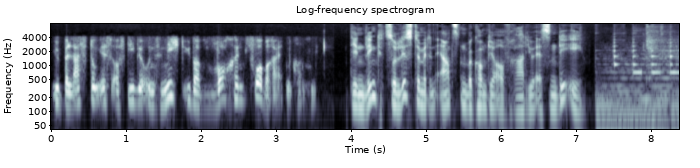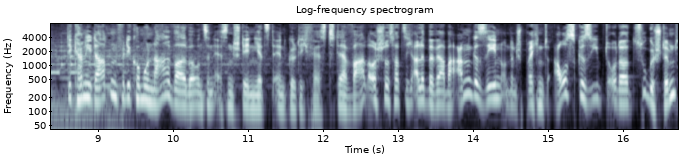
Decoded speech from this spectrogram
Belastung ist, auf die wir uns nicht über Wochen vorbereiten konnten. Den Link zur Liste mit den Ärzten bekommt ihr auf radioessen.de. Die Kandidaten für die Kommunalwahl bei uns in Essen stehen jetzt endgültig fest. Der Wahlausschuss hat sich alle Bewerber angesehen und entsprechend ausgesiebt oder zugestimmt.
